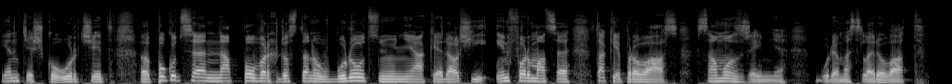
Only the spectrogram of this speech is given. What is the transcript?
jen těžko určit. Pokud se na povrch dostanou v budoucnu nějaké další informace, tak je pro vás samozřejmě budeme sledovat.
